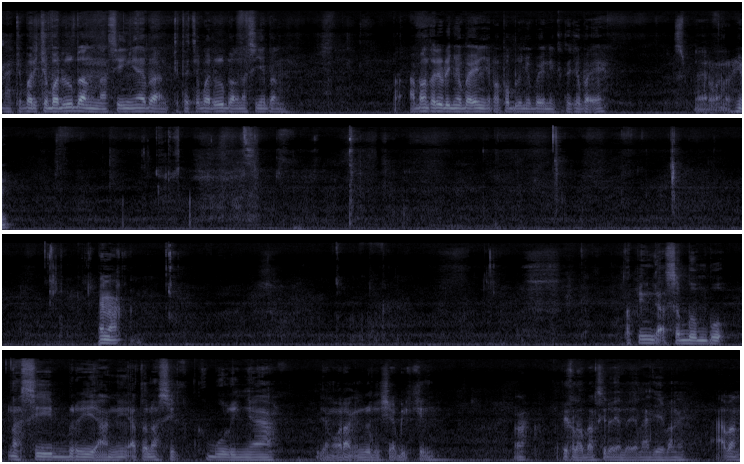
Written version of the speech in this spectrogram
Nah, coba dicoba dulu bang nasinya bang. Kita coba dulu bang nasinya bang. Abang tadi udah nyobain ya, papa belum nyobain nih. Kita coba ya. Bismillahirrahmanirrahim. Enak. Tapi nggak sebumbu nasi biryani atau nasi kebulinya yang orang Indonesia bikin. Nah, tapi kalau abang sih doyan-doyan aja ya bang ya. Abang.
